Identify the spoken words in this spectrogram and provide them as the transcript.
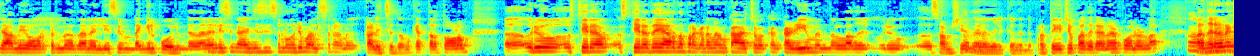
ജാമി ഓവർട്ടൺ നദാൻ അലീസ് ഉണ്ടെങ്കിൽ പോലും നദാൻ അലീസ് കഴിഞ്ഞ സീസണിൽ ഒരു മത്സരമാണ് കളിച്ചത്. നമുക്ക് എത്രത്തോളം ഒരു സ്ഥിര സ്ഥിരതയാർന്ന പ്രകടനം കാഴ്ചവെക്കാൻ കഴിയും എന്നുള്ളത് ഒരു സംശയം നിലനിൽക്കുന്നുണ്ട്. പ്രത്യേകിച്ച് പതിനാനെ പോലുള്ള പതിനാനെ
